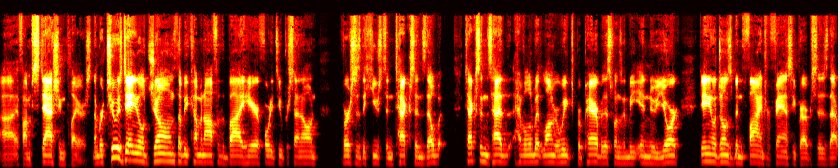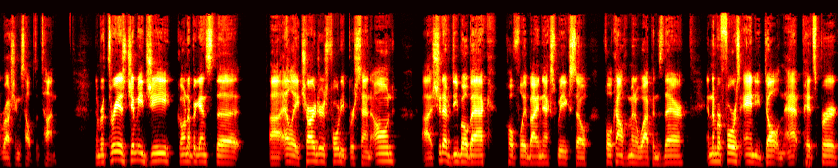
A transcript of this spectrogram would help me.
uh, if I'm stashing players. Number two is Daniel Jones. They'll be coming off of the bye here, 42% owned versus the Houston Texans. They'll Texans had have a little bit longer week to prepare, but this one's going to be in New York. Daniel Jones has been fine for fantasy purposes. That rushing's helped a ton. Number three is Jimmy G going up against the uh, LA Chargers, 40% owned. Uh, should have Deebo back hopefully by next week. So full complement of weapons there. And number four is Andy Dalton at Pittsburgh,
